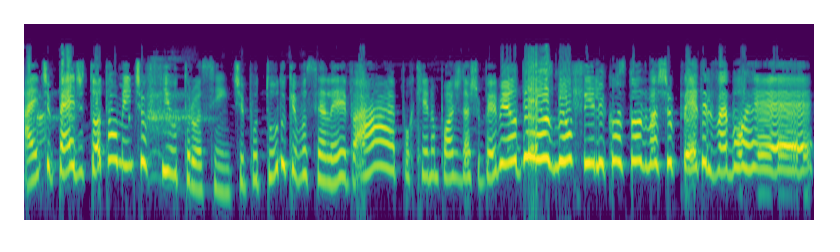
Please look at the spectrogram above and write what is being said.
a, gente perde totalmente o filtro, assim. Tipo, tudo que você leva, ah, porque não pode dar chupeta? Meu Deus, meu filho encostou numa chupeta, ele vai morrer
